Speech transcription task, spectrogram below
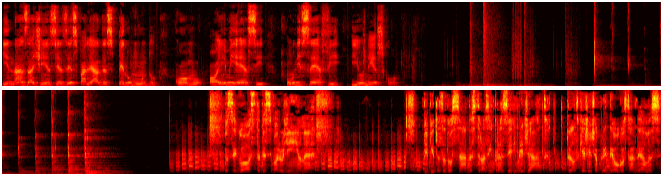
e nas agências espalhadas pelo mundo, como OMS, Unicef e Unesco. Gosta desse barulhinho, né? Bebidas adoçadas trazem prazer imediato, tanto que a gente aprendeu a gostar delas.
